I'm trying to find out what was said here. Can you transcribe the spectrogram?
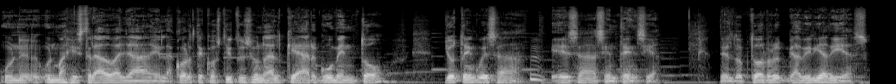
un, un, magistrado allá en la Corte Constitucional que argumentó, yo tengo esa, mm. esa sentencia, del doctor Gaviria Díaz,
